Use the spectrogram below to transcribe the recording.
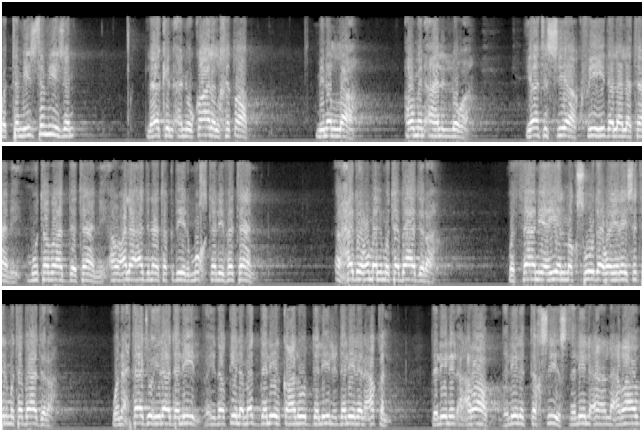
والتمييز تمييزا. لكن أن يقال الخطاب من الله أو من أهل اللغة يأتي السياق فيه دلالتان متضادتان أو على أدنى تقدير مختلفتان. أحدهما المتبادرة والثانية هي المقصودة وهي ليست المتبادرة. ونحتاج إلى دليل فإذا قيل ما الدليل؟ قالوا الدليل دليل العقل دليل الأعراض دليل التخصيص دليل الأعراض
